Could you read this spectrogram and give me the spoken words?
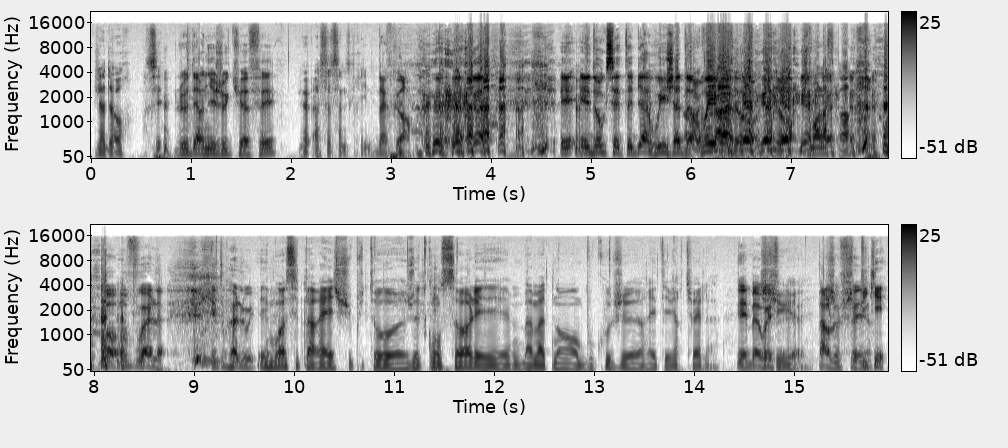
Euh, J'adore C'est le dernier jeu que tu as fait euh, Assassin's Creed. D'accord. et, et donc, c'était bien. Oui, j'adore. Oui, j'adore, j'adore. Je m'en lasse pas. bon, au poil. Et toi, Louis Et moi, c'est pareil, je suis plutôt euh, jeu de console et bah, maintenant beaucoup de jeux réalité virtuelle. Eh ben oui, Je suis, euh, par le je suis fait. piqué.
